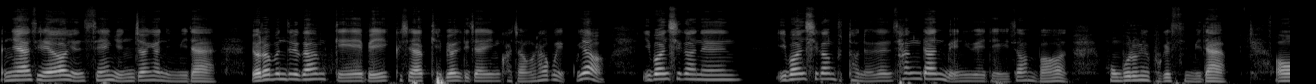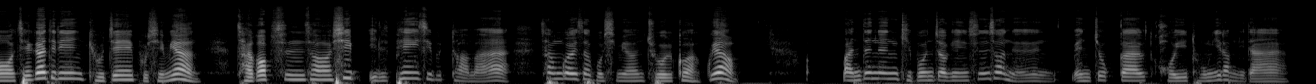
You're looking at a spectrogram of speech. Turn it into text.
안녕하세요. 윤쌤 윤정현입니다. 여러분들과 함께 메이크샵 개별 디자인 과정을 하고 있고요. 이번 시간은 이번 시간부터는 상단 메뉴에 대해서 한번 공부를 해 보겠습니다. 어, 제가 드린 교재 보시면 작업 순서 11페이지부터 아마 참고해서 보시면 좋을 것 같고요. 만드는 기본적인 순서는 왼쪽과 거의 동일합니다.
